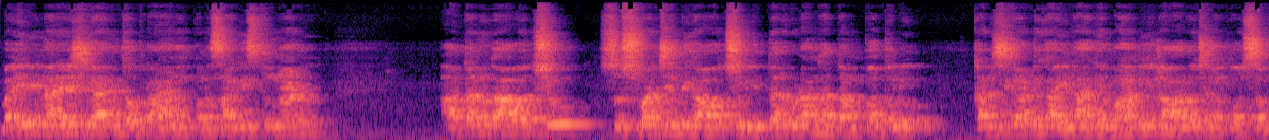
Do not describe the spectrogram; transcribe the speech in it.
బైరి నరేష్ గారితో ప్రయాణం కొనసాగిస్తున్నాడు. అతను కావచ్చు సుష్మా చెల్లి కావచ్చు ఇద్దరు కూడా దంపతులు కలిసికట్టుగా ఇలాగే మహనీయుల ఆలోచన కోసం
